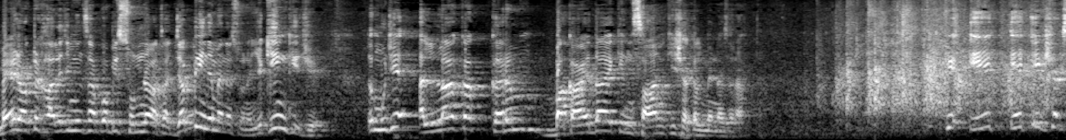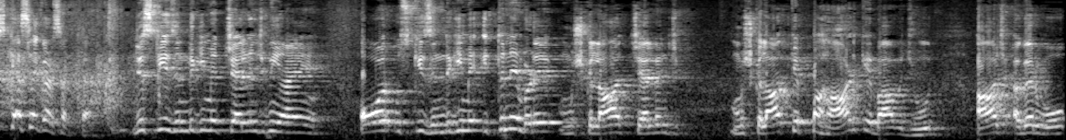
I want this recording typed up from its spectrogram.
میں ڈاکٹر خالد جمیل صاحب کو ابھی سن رہا تھا، جب بھی انہیں میں نے سنا، یقین کیجیے۔ تو مجھے اللہ کا کرم باقاعدہ ایک انسان کی شکل میں نظر آتا کہ ایک ایک ایک شخص کیسے کر سکتا ہے؟ جس کی زندگی میں چیلنج بھی آئے اور اس کی زندگی میں اتنے بڑے مشکلات، چیلنج، مشکلات کے پہاڑ کے باوجود آج اگر وہ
